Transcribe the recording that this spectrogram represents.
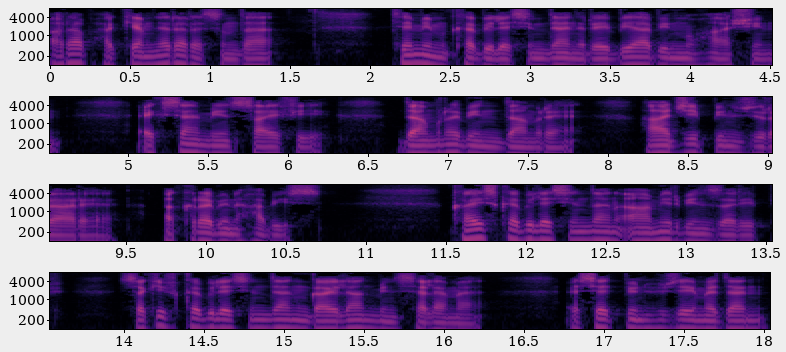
Arap hakemler arasında Temim kabilesinden Rebiya bin Muhaşin, Eksen bin Sayfi, Damra bin Damre, Hacib bin Zürare, Akra bin Habis, Kays kabilesinden Amir bin Zarip, Sakif kabilesinden Gaylan bin Seleme, Esed bin Hüzeyme'den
